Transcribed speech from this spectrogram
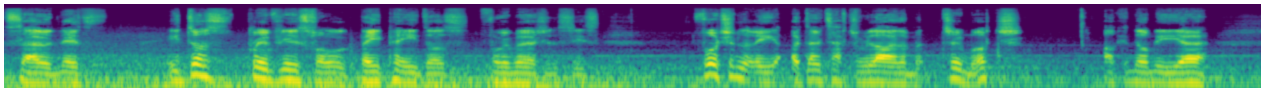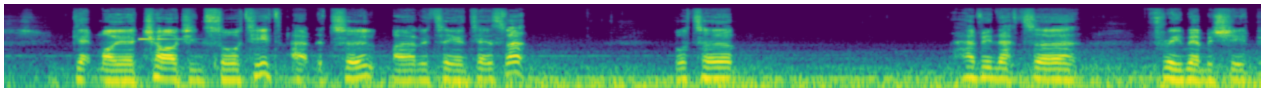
so it does prove useful, BP does, for emergencies. Fortunately, I don't have to rely on them too much. I can normally uh, get my uh, charging sorted at the two, Ionity and Tesla. But uh, having that uh, free membership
